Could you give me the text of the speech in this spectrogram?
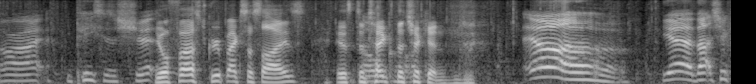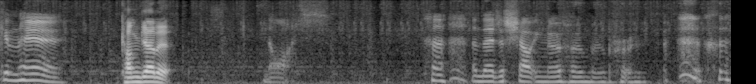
Alright, you pieces of shit. Your first group exercise is to Oh, take the chicken. Ugh! Yeah, that chicken here. Come get it. Nice. and they're just shouting no homo, bro.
